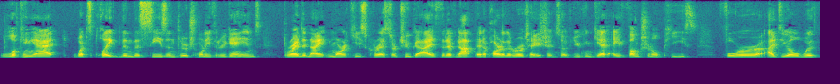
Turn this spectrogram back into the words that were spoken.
looking at what's plagued them this season through 23 games, Brandon Knight and Marquese Chriss are two guys that have not been a part of the rotation. So if you can get a functional piece for I deal with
